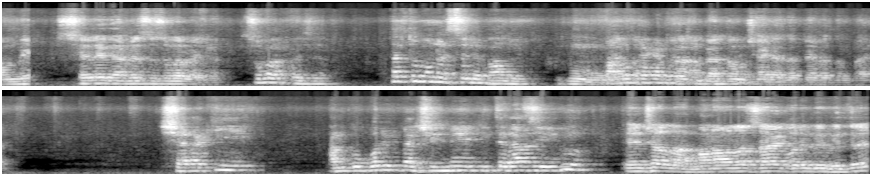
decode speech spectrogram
আমি ছেলে গার্মেন্টস সুপারভাইজার। সুপার ফাইজার তাহলে তো মনে হয় ছেলে ভালোই। ভালো টাকা বেতন। বেতন ষাট হাজার টাকা বেতন পায়। সেটা কি? আমাকে গরিব মানুষের মেয়ে নিতে রাজি হইব? ইনশাল্লাহ মানবতা চায় গরিবের ভিতরে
